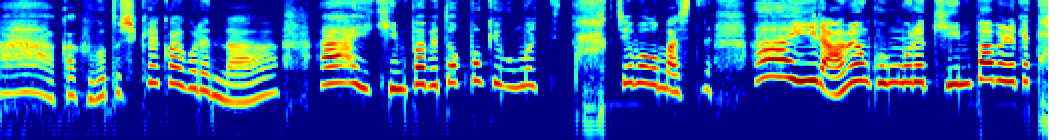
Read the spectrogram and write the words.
아, 아까 그것도 시킬 걸 그랬나. 아, 이 김밥에 떡볶이 국물 딱 찍어 먹으면 맛있던데. 아, 이 라면 국물에 김밥을 이렇게 딱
